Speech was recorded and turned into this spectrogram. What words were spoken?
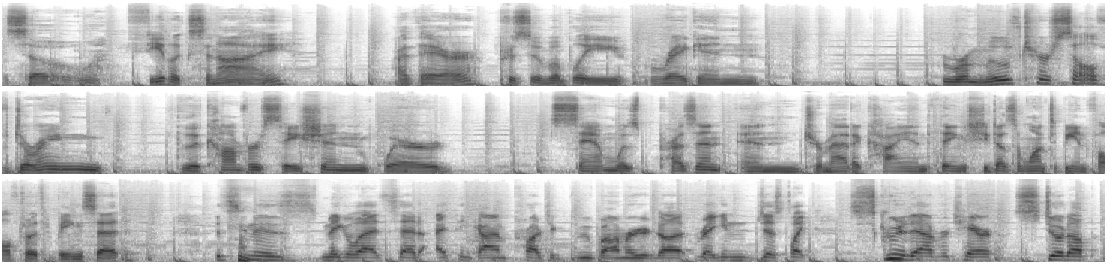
So Felix and I are there. Presumably, Reagan removed herself during the conversation where Sam was present and dramatic high end things she doesn't want to be involved with are being said. As soon as Megalad said, I think I'm Project Blue Bomber, uh, Reagan just like scooted out of her chair, stood up,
